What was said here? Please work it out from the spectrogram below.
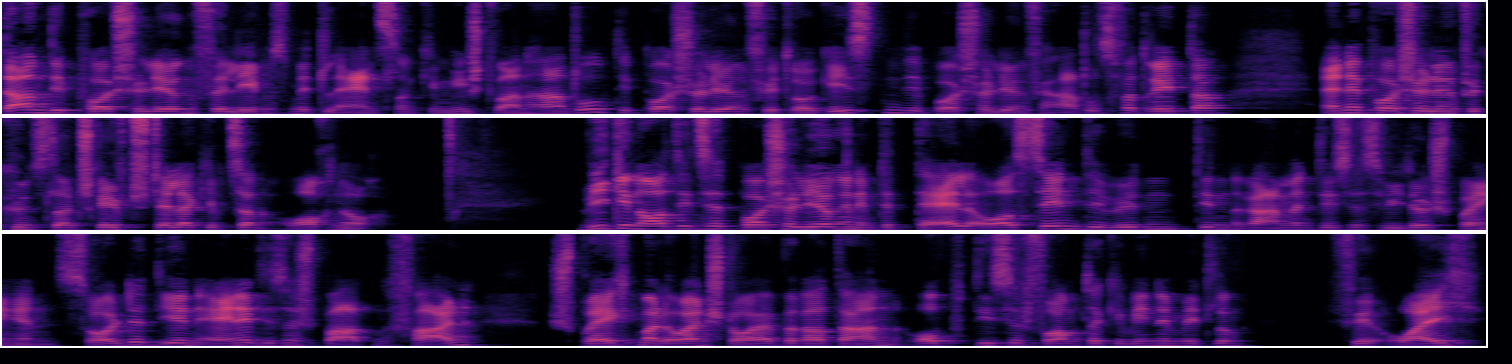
Dann die Pauschalierung für Lebensmittel, Einzel- und Gemischtwarenhandel, die Pauschalierung für Drogisten, die Pauschalierung für Handelsvertreter, eine Pauschalierung für Künstler und Schriftsteller gibt es dann auch noch. Wie genau diese Pauschalierungen im Detail aussehen, die würden den Rahmen dieses Videos sprengen. Solltet ihr in eine dieser Sparten fallen, sprecht mal euren Steuerberater an, ob diese Form der Gewinnermittlung für euch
